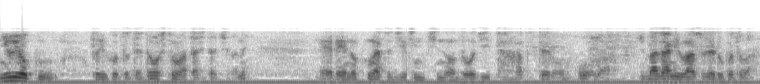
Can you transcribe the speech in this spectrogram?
ニューヨークということで、どうしても私たちはね、例の9月11日の同時多発テロを、まあ、未だに忘れることは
